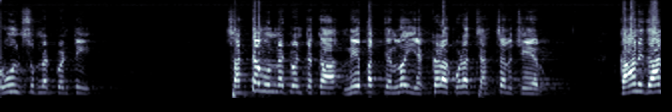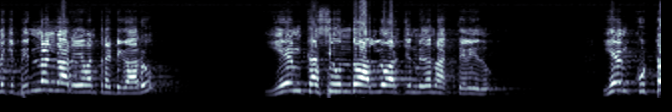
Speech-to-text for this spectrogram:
రూల్స్ ఉన్నటువంటి చట్టం ఉన్నటువంటి ఒక నేపథ్యంలో ఎక్కడ కూడా చర్చలు చేయరు. కానీ దానికి భిన్నంగా రేవంత్ రెడ్డి గారు ఏం కసి ఉందో అల్లు అర్జున్ మీద నాకు తెలియదు ఏం కుట్ర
